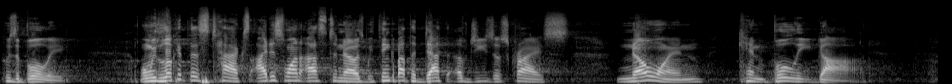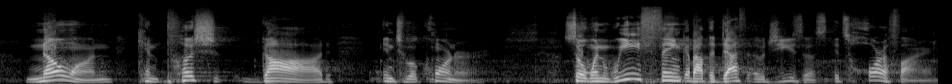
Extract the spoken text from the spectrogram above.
who's a bully. When we look at this text, I just want us to know as we think about the death of Jesus Christ, no one can bully God. No one can push God into a corner. So when we think about the death of Jesus, it's horrifying.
